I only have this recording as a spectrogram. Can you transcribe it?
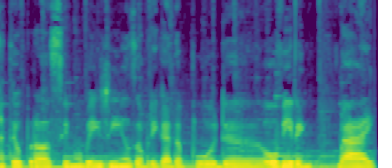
Até o próximo. Beijinhos. Obrigada por uh, ouvirem. Bye.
